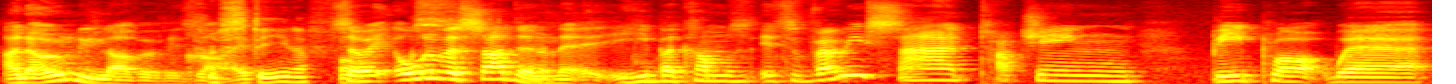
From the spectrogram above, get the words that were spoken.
and only love of his Christina life. So it, all of a sudden, he becomes. It's a very sad, touching B plot where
